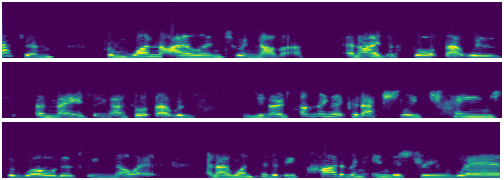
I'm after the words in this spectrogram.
atom from one island to another. And I just thought that was amazing. I thought that was, you know, something that could actually change the world as we know it. And I wanted to be part of an industry where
